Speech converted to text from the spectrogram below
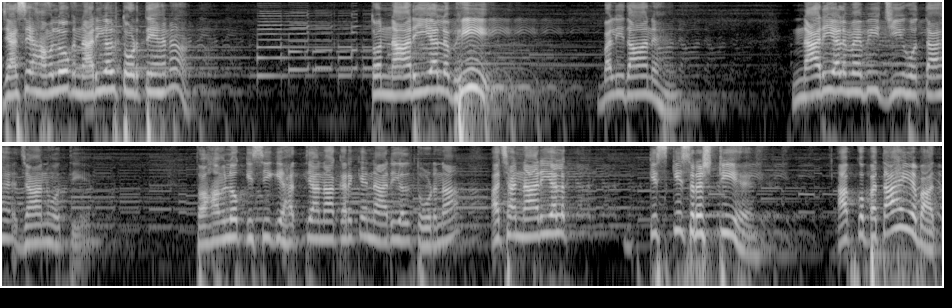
जैसे हम लोग नारियल तोड़ते हैं ना तो नारियल भी बलिदान है। नारियल में भी जी होता है, जान होती है। तो हम लोग किसी की हत्या ना करके नारियल तोड़ना। अच्छा नारियल किसकी सृष्टि है? आपको पता है ये बात?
